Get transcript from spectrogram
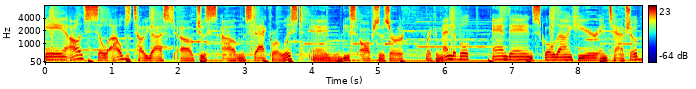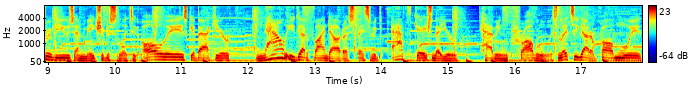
and I'll just, so I'll just tell you guys uh, just um, stack or list and these options are recommendable. And then scroll down here and tap show previews and make sure to select it. Always get back here. Now you got to find out a specific application that you're having problem with. Let's say you got a problem with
